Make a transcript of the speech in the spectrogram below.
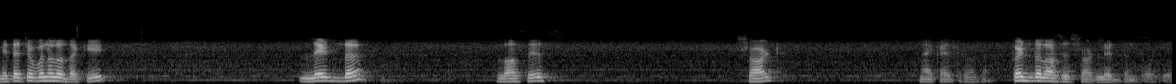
मी त्याच्यावर बनवलं होतं की लेट द लॉसेस शॉर्ट नाही काहीतरी होता. Cut the losses short let the okay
